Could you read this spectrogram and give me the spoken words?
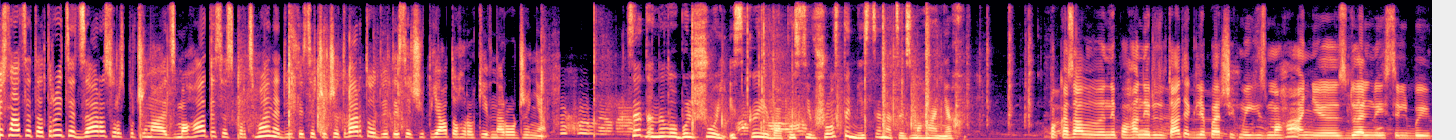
16.30 зараз розпочинають змагатися спортсмени 2004-2005 років народження. Це Данило Большой із Києва посів шосте місце на цих змаганнях. Показали непоганий результат, як для перших моїх змагань е, з дуельної стрільби.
